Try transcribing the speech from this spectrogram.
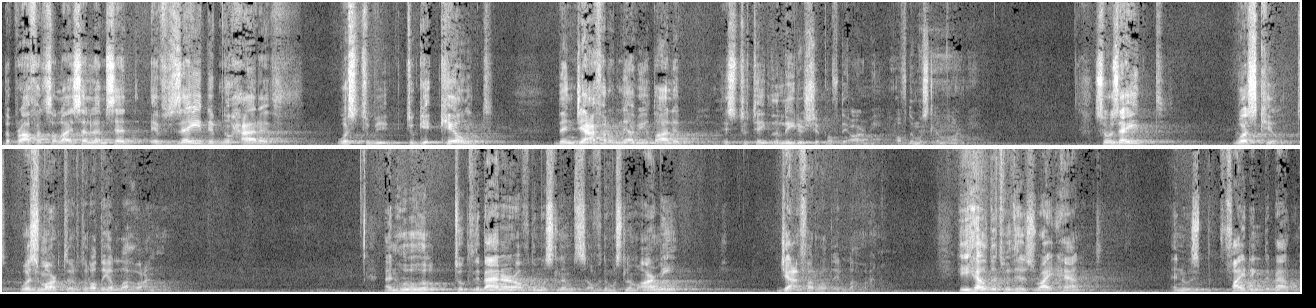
the Prophet ﷺ said, if Zayd ibn Harith was to, be, to get killed, then Ja'far ibn Abi Talib is to take the leadership of the army, of the Muslim army. So Zayd was killed, was martyred, radiallahu anhu. And who took the banner of the Muslims, of the Muslim army? Ja'far radiallahu anhu. He held it with his right hand and was fighting the battle.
